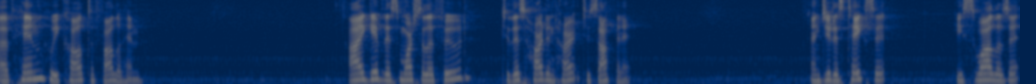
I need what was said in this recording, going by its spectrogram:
of him who he called to follow him. I give this morsel of food to this hardened heart to soften it. And Judas takes it, he swallows it,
